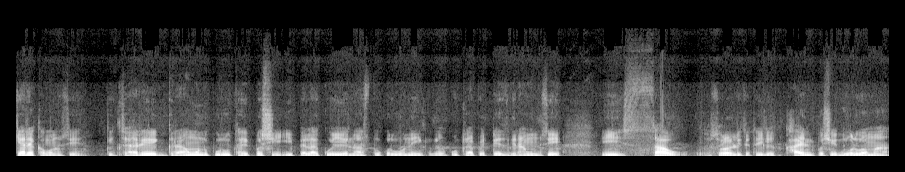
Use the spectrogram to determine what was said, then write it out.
ક્યારે ખાવાનું છે? કે જ્યારે ગ્રાઉન્ડ પૂરું થાય પછી એ પહેલાં કોઈએ નાસ્તો કરવો નહીં, કે ભૂખ્યા પેટે જ ગ્રાઉન્ડ છે એ સાવ સરળ રીતે થઈ જાય. ખાઈને પછી દોડવામાં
